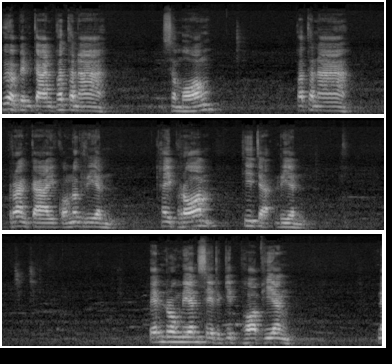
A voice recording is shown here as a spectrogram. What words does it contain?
เพื่อเป็นการพัฒนาสมอง พัฒนาร่างกายของนักเรียน ให้พร้อมที่จะเรียน เป็นโรงเรียนเศรษฐกิจพอเพียง ใน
